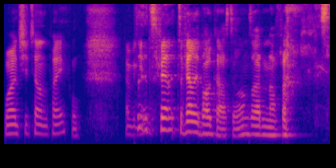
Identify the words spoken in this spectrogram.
Why don't you tell the people? Have a go. It's, fairly, it's a fairly podcast, Dylan, so I don't know if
